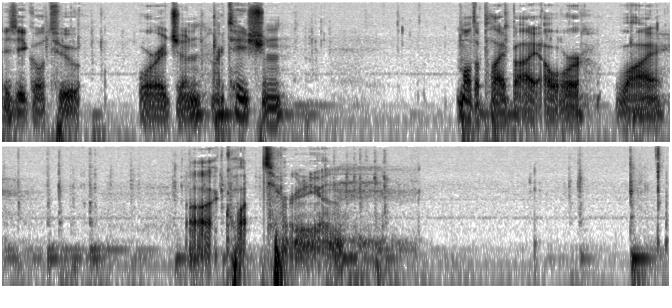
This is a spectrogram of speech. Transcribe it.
is equal to origin rotation multiplied by our y uh, quaternion. And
